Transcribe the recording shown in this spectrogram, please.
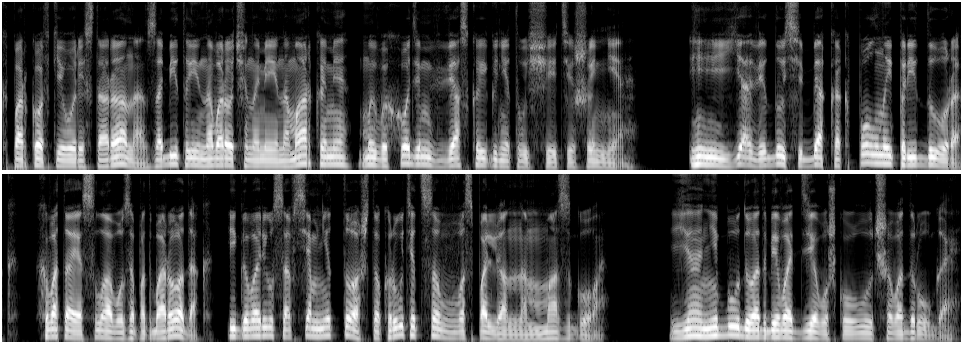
К парковке у ресторана, забитой навороченными иномарками, мы выходим в вязкой гнетущей тишине. И я веду себя как полный придурок, хватая Славу за подбородок и говорю совсем не то, что крутится в воспаленном мозгу. Я не буду отбивать девушку у лучшего друга.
